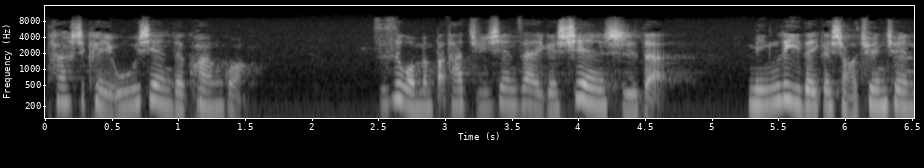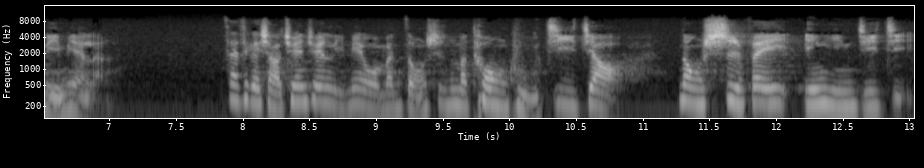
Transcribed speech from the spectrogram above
它是可以无限的宽广。只是我们把它局限在一个现实的、名利的一个小圈圈里面了。在这个小圈圈里面，我们总是那么痛苦、计较、弄是非、营营挤挤。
